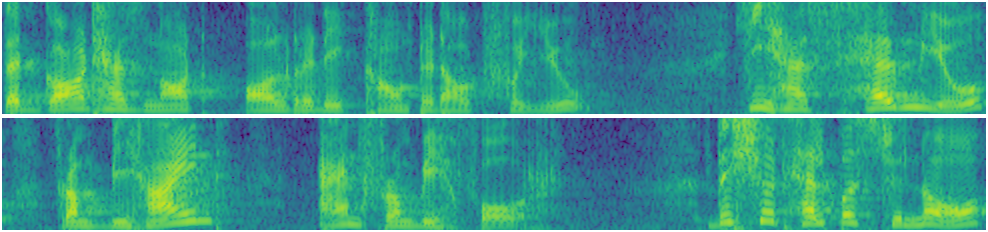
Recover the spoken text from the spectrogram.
that God has not already counted out for you. He has helped you from behind and from before. This should help us to know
